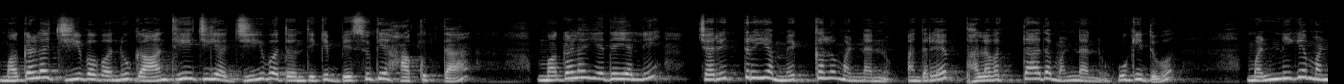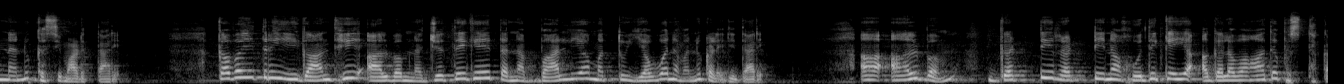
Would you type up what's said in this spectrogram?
ಮಗಳ ಜೀವವನ್ನು ಗಾಂಧೀಜಿಯ ಜೀವದೊಂದಿಗೆ ಬೆಸುಗೆ ಹಾಕುತ್ತಾ ಮಗಳ ಎದೆಯಲ್ಲಿ ಚರಿತ್ರೆಯ ಮೆಕ್ಕಲು ಮಣ್ಣನ್ನು, ಅಂದರೆ ಫಲವತ್ತಾದ ಮಣ್ಣನ್ನು ಹುಗಿದು ಮಣ್ಣಿಗೆ ಮಣ್ಣನ್ನು ಕಸಿ ಮಾಡುತ್ತಾರೆ. ಕವಯಿತ್ರಿ ಈ ಗಾಂಧಿ ಆಲ್ಬಮ್ನ ಜೊತೆಗೆ ತನ್ನ ಬಾಲ್ಯ ಮತ್ತು ಯೌವನವನ್ನು ಕಳೆದಿದ್ದಾರೆ. ಆ ಆಲ್ಬಮ್ ಗಟ್ಟಿರಟ್ಟಿನ ಹೊದಿಕೆಯ ಅಗಲವಾದ ಪುಸ್ತಕ.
